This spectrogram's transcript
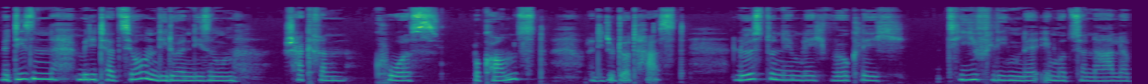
Mit diesen Meditationen, die du in diesem Chakrenkurs bekommst oder die du dort hast, löst du nämlich wirklich tiefliegende emotionale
